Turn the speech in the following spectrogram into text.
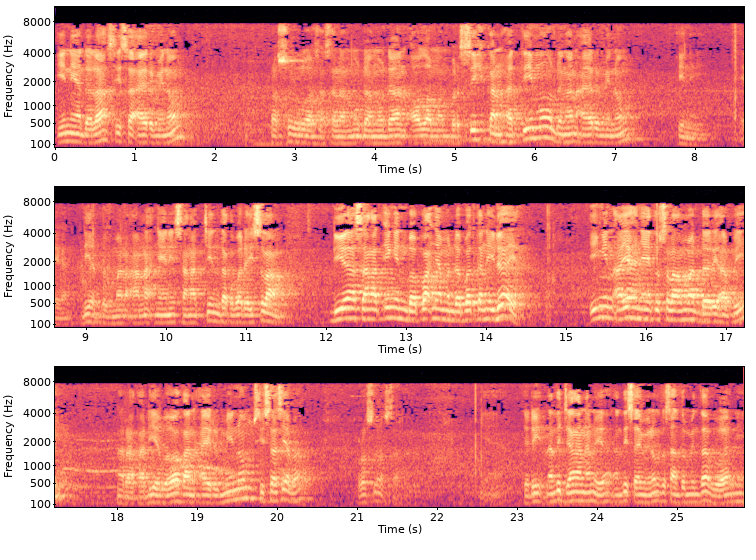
Ini adalah sisa air minum Rasulullah SAW. Mudah-mudahan Allah membersihkan hatimu dengan air minum ini. Ya kan? Lihat bagaimana anaknya ini sangat cinta kepada Islam. Dia sangat ingin bapaknya mendapatkan hidayah ingin ayahnya itu selamat dari api neraka dia bawakan air minum sisa siapa Rasulullah SAW. Ya. Jadi nanti jangan anu ya, nanti saya minum terus antum minta bahwa ini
